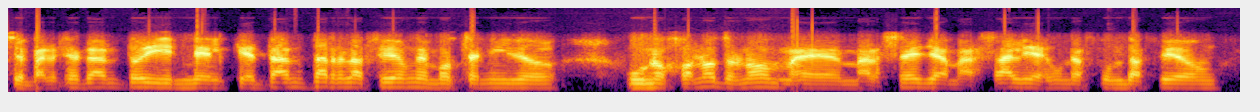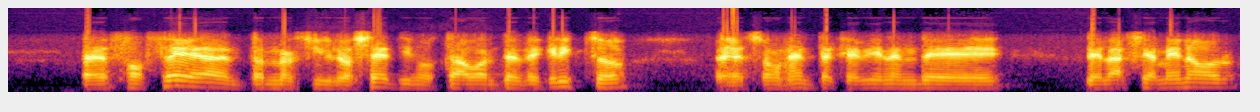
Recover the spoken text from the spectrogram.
se parece tanto y en el que tanta relación hemos tenido unos con otros, ¿no? Eh, Marsella, Marsalia es una fundación eh, focea en torno al siglo VII, octavo antes de Cristo, eh, son gente que vienen de, del Asia Menor,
